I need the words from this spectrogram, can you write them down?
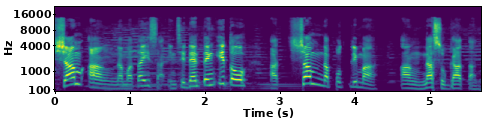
siyam ang namatay sa insidenteng ito at siyam na putlima ang nasugatan.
